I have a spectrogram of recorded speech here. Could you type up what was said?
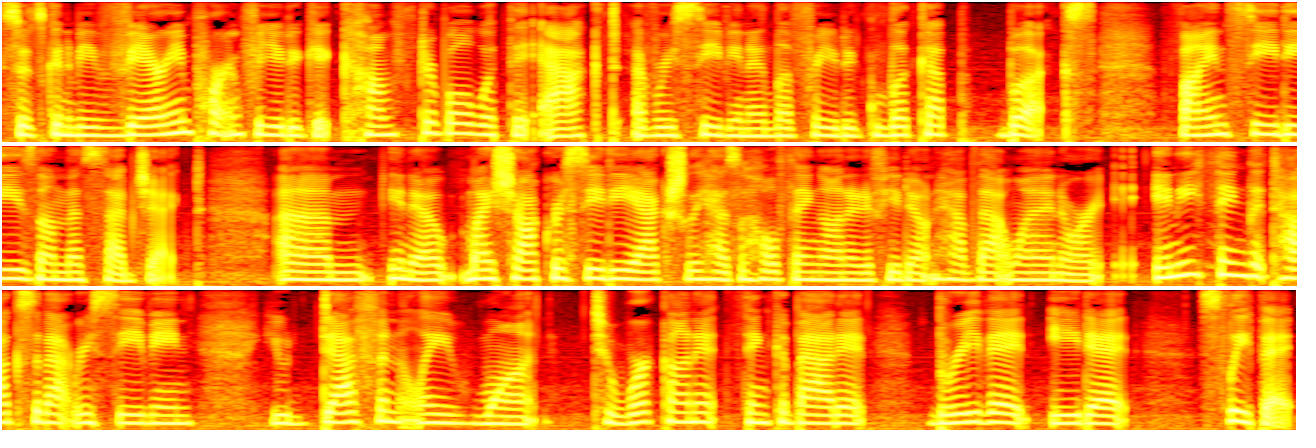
so it's going to be very important for you to get comfortable with the act of receiving. I'd love for you to look up books, find CDs on the subject. Um, you know, my chakra CD actually has a whole thing on it if you don't have that one, or anything that talks about receiving. You definitely want to work on it, think about it, breathe it, eat it, sleep it.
